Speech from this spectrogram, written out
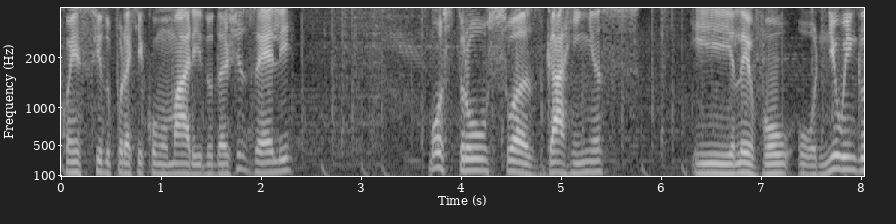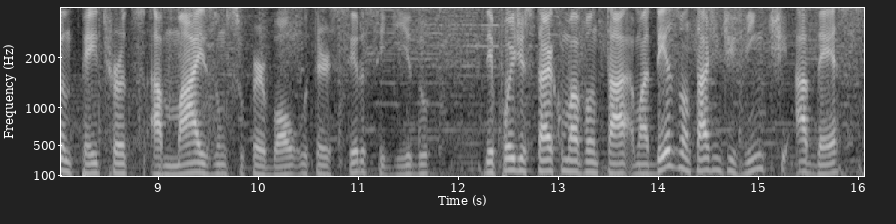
conhecido por aqui como marido da Gisele, mostrou suas garrinhas e levou o New England Patriots a mais um Super Bowl, o terceiro seguido. Depois de estar com uma, uma desvantagem de 20 a 10,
